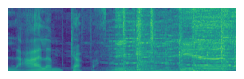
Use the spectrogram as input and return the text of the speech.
العالم كافة. يا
